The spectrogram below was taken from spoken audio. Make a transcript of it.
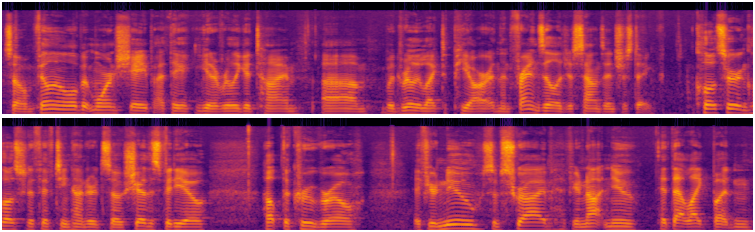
So I'm feeling a little bit more in shape. I think I can get a really good time. Um, would really like to PR, and then Franzilla just sounds interesting. Closer and closer to 1500, so share this video, help the crew grow. If you're new, subscribe. If you're not new, hit that like button.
